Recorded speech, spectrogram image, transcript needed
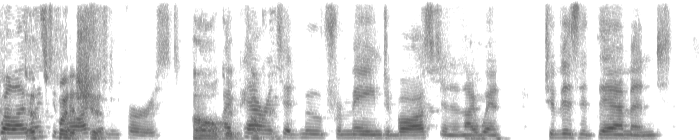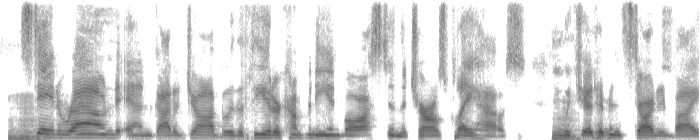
Well, I went to Boston first. Oh, My good. parents had moved from Maine to Boston, and I Mhm. went to visit them and Mhm. stayed around and got a job with a theater company in Boston, the Charles Playhouse, Hmm. which had been started by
